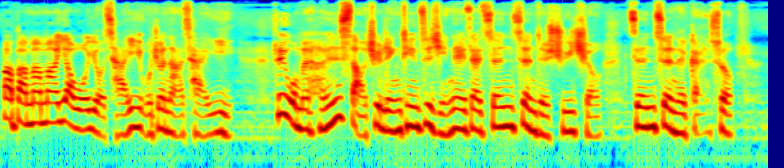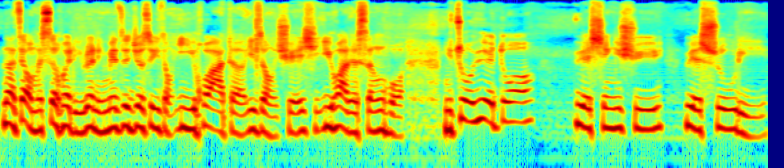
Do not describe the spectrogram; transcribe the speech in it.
爸爸妈妈要我有才艺，我就拿才艺。所以我们很少去聆听自己内在真正的需求、真正的感受。那在我们社会理论里面，这就是一种异化的一种学习、异化的生活。你做越多，越心虚，越疏离，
